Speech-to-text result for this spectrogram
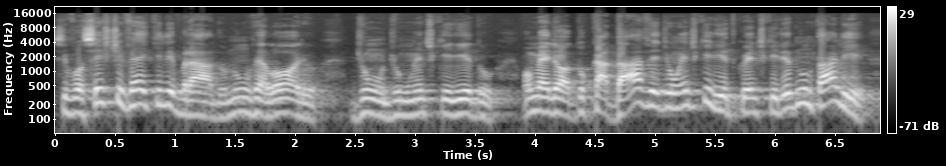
Se você estiver equilibrado num velório de um, de um ente querido, ou melhor, do cadáver de um ente querido, que o ente querido não está ali.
